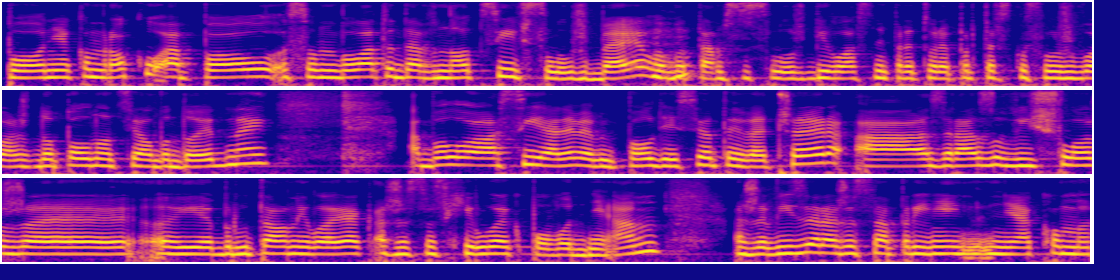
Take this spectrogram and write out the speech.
po nejakom roku a pol som bola teda v noci v službe, mm-hmm. lebo tam sú služby vlastne pre tú reporterskú službu až do polnoci alebo do jednej. A bolo asi, ja neviem, pol desiatej večer a zrazu vyšlo, že je brutálny lejak a že sa schyluje k povodniam a že vyzerá, že sa pri nejakom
